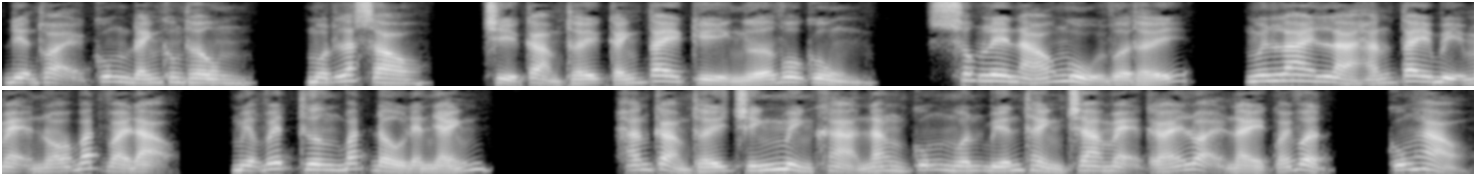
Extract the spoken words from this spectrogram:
điện thoại cũng đánh không thông, một lát sau, chỉ cảm thấy cánh tay kỳ ngứa vô cùng, xúc lên áo ngủ vừa thấy, nguyên lai là hắn tay bị mẹ nó bắt vài đạo, miệng vết thương bắt đầu đen nhánh. Hắn cảm thấy chính mình khả năng cũng muốn biến thành cha mẹ cái loại này quái vật, cũng hảo,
